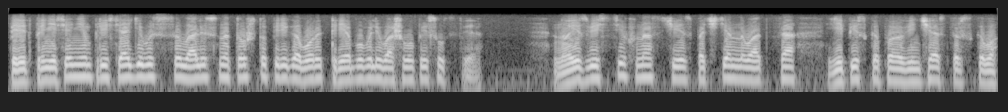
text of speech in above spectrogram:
Перед принесением присяги вы ссылались на то, что переговоры требовали вашего присутствия. Но известив нас через почтенного отца епископа Винчестерского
